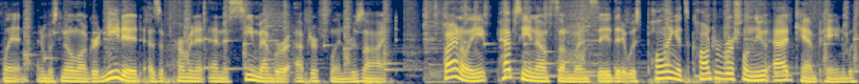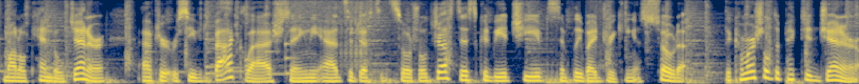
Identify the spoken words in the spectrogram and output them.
Flynn and was no longer needed as a permanent NSC member after Flynn resigned. Finally, Pepsi announced on Wednesday that it was pulling its controversial new ad campaign with model Kendall Jenner after it received backlash saying the ad suggested social justice could be achieved simply by drinking a soda. The commercial depicted Jenner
